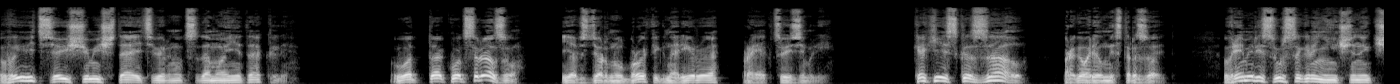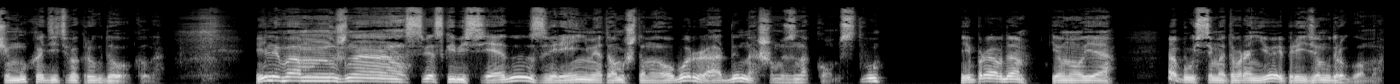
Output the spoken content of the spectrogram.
«Вы ведь все еще мечтаете вернуться домой, не так ли?» «Вот так вот сразу?» Я вздернул бровь, игнорируя проекцию Земли. «Как я и сказал», — проговорил мистер Зойд, «время ресурс ограниченный, к чему ходить вокруг да около. Или вам нужна светская беседа с заверениями о том, что мы оба рады нашему знакомству?» «И правда», — кивнул я, — «опустим это вранье и перейдем к другому.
